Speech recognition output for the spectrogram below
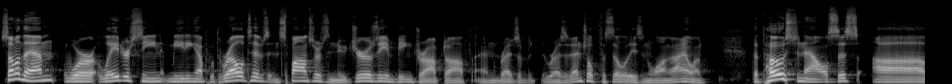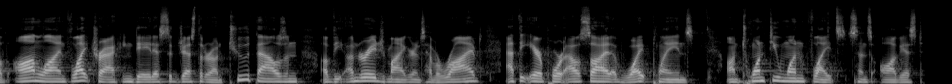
Some of them were later seen meeting up with relatives and sponsors in New Jersey and being dropped off in res- residential facilities in Long Island. The post analysis of online flight tracking data suggests that around 2,000 of the underage migrants have arrived at the airport outside of White Plains on 21 flights since August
